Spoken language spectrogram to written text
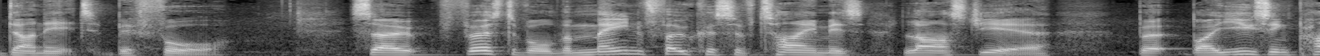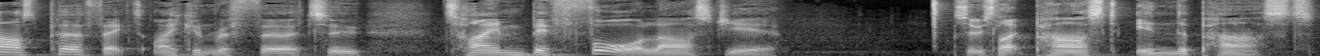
done it before. So, first of all, the main focus of time is last year, but by using past perfect, I can refer to time before last year. So it's like past in the past,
